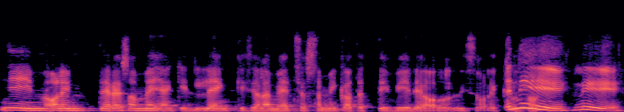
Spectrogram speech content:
Niin, olin Teresa meidänkin lenkki siellä metsässä, mikä otettiin videolla, niin se oli kyllä Niin, niin.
